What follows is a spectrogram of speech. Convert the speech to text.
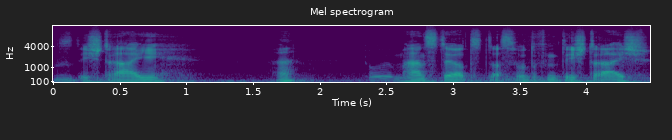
Das ist drei. Hä? Es dort, das, wo du auf dem Tisch drehst.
